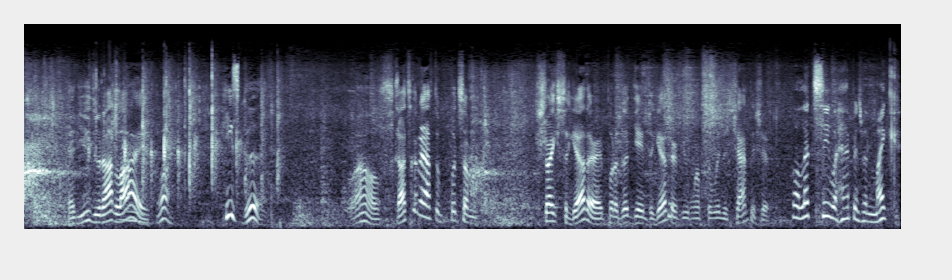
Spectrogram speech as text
And you do not lie. Well, he's good. Wow, Scott's going to have to put some strikes together and put a good game together if he wants to win this championship. Well, let's see what happens when Mike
